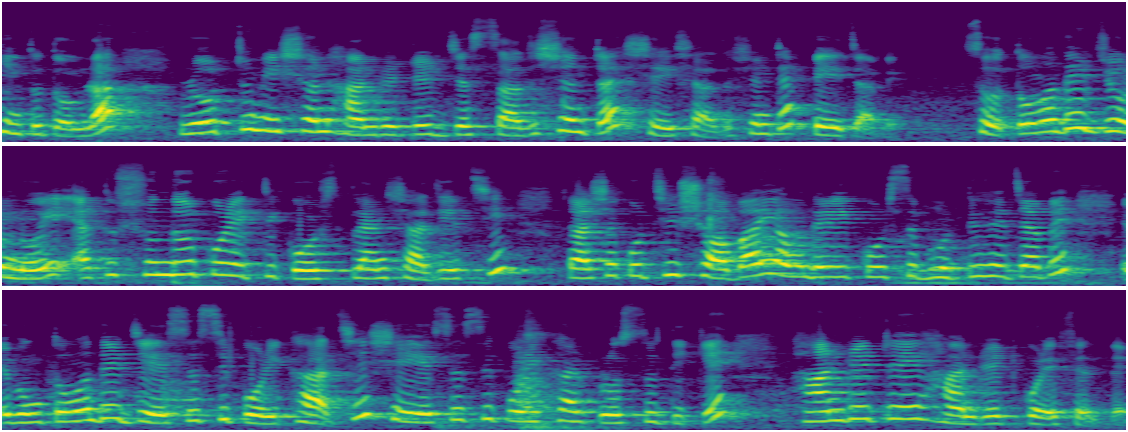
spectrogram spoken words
কিন্তু তোমরা রোড টু মিশন হান্ড্রেডের যে সাজেশনটা সেই সাজেশনটা পেয়ে যাবে। সো তোমাদের জন্যই এত সুন্দর করে একটি কোর্স প্ল্যান সাজিয়েছি। তো আশা করছি সবাই আমাদের এই কোর্সে ভর্তি হয়ে যাবে এবং তোমাদের যে এসএসসি পরীক্ষা আছে, সেই এসএসসি পরীক্ষার প্রস্তুতিকে হান্ড্রেডে হান্ড্রেড করে ফেলবে।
